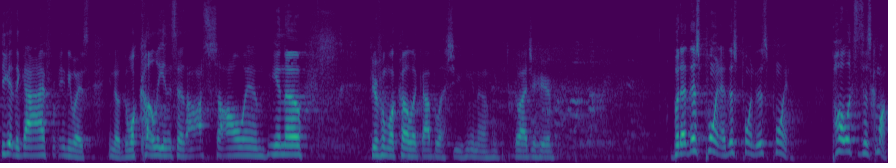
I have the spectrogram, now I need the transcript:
you get the guy from, anyways, you know, the Wakullian that says, oh, I saw him. You know, if you're from Wakulla, God bless you. You know, glad you're here. But at this point, at this point, at this point, Paul looks and says, come on,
